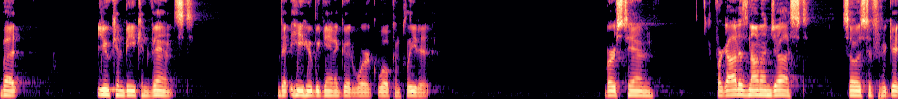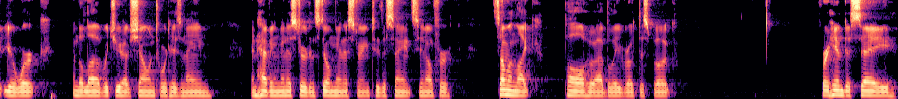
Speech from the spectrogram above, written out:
But you can be convinced that he who began a good work will complete it. Verse 10 For God is not unjust so as to forget your work and the love which you have shown toward his name and having ministered and still ministering to the saints. You know, for someone like Paul, who I believe wrote this book, for him to say,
